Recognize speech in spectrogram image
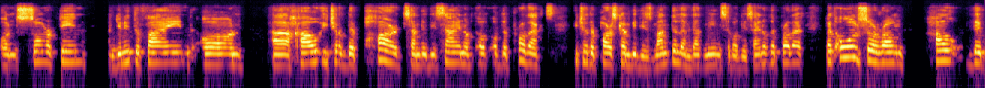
on sorting, and you need to find on uh, how each of the parts and the design of, of, of the products each of the parts can be dismantled and that means about design of the product but also around how the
